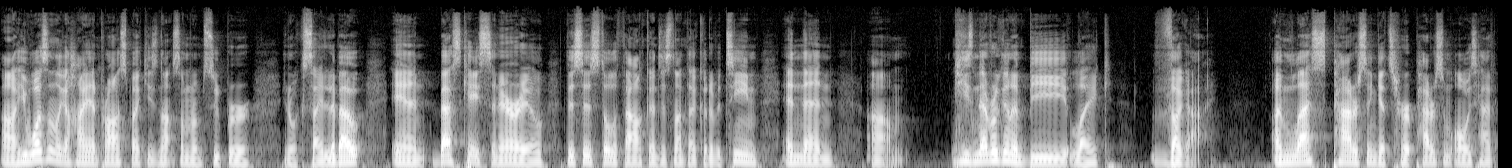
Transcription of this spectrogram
Uh, he wasn't like a high end prospect. He's not someone I'm super, you know, excited about. And best case scenario, this is still the Falcons. It's not that good of a team. And then um, he's never going to be like the guy. Unless Patterson gets hurt, Patterson will always have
